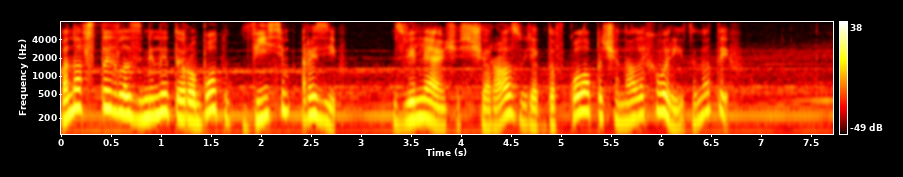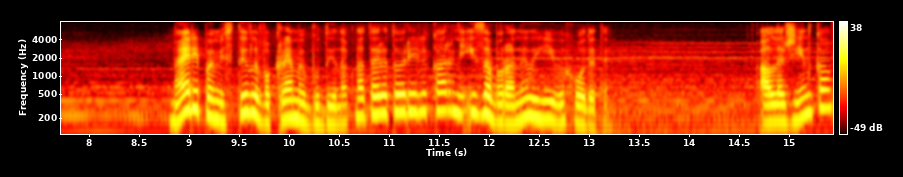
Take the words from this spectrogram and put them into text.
вона встигла змінити роботу вісім разів, звільняючись щоразу, як довкола починали хворіти на тиф. Мері помістили в окремий будинок на території лікарні і заборонили їй виходити. Але жінка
